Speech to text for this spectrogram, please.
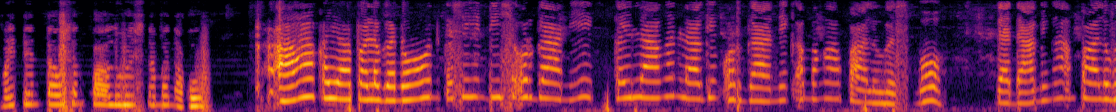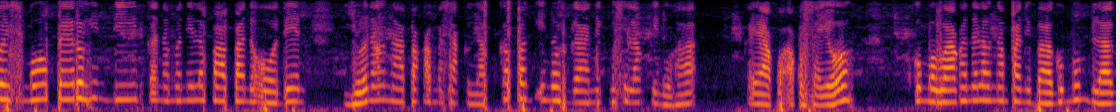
May 10,000 followers naman ako. Ah, kaya pala ganun. Kasi hindi siya organic. Kailangan laging organic ang mga followers mo. Dadami nga ang followers mo, pero hindi ka naman nila papanoodin. Yun ang napakamasaklap kapag inorganic mo silang kinuha. Kaya kung ako sa'yo, gumawa ka na lang ng panibagong mong vlog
